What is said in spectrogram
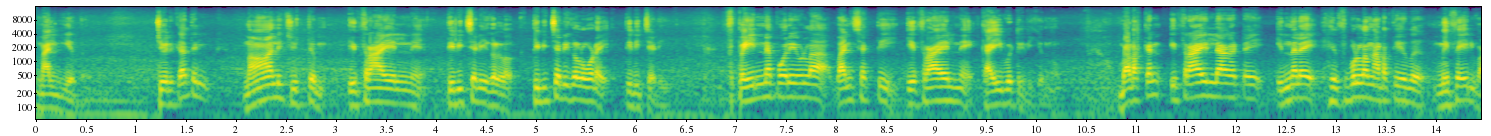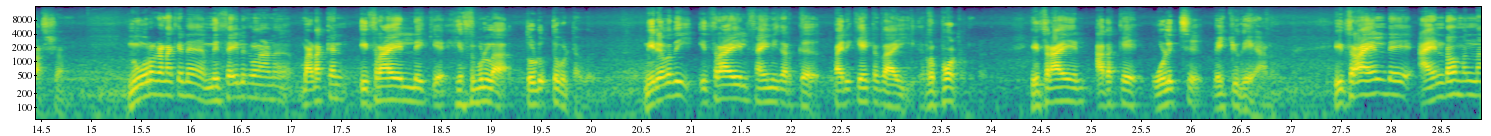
നൽകിയത്. ചുരുക്കത്തിൽ നാല് ചുറ്റും ഇസ്രായേലിന് തിരിച്ചടികൾ തിരിച്ചടികളോടെ തിരിച്ചടി. സ്പെയിനിനെ പോലെയുള്ള വൻശക്തി ഇസ്രായേലിനെ കൈവിട്ടിരിക്കുന്നു. വടക്കൻ ഇസ്രായേലിലാകട്ടെ ഇന്നലെ ഹിസ്ബുള്ള നടത്തിയത് മിസൈൽ വർഷം. നൂറുകണക്കിന് മിസൈലുകളാണ് വടക്കൻ ഇസ്രായേലിലേക്ക് ഹിസ്ബുള്ള തൊടുത്തുവിട്ടത് നിരവധി ഇസ്രായേൽ സൈനികർക്ക് പരിക്കേറ്റതായി റിപ്പോർട്ടുണ്ട്. ഇസ്രായേൽ അതൊക്കെ ഒളിച്ച് വയ്ക്കുകയാണ് ഇസ്രായേലിന്റെ അയൻഡോം എന്ന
